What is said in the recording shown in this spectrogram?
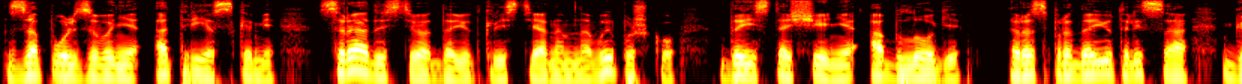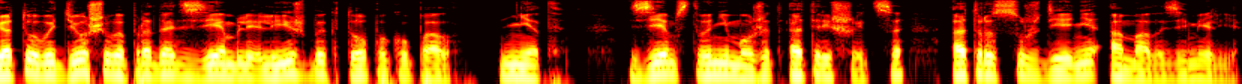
за пользование отрезками, с радостью отдают крестьянам на выпашку до истощения облоги, распродают леса, готовы дешево продать земли, лишь бы кто покупал. Нет, земство не может отрешиться от рассуждения о малоземелье.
